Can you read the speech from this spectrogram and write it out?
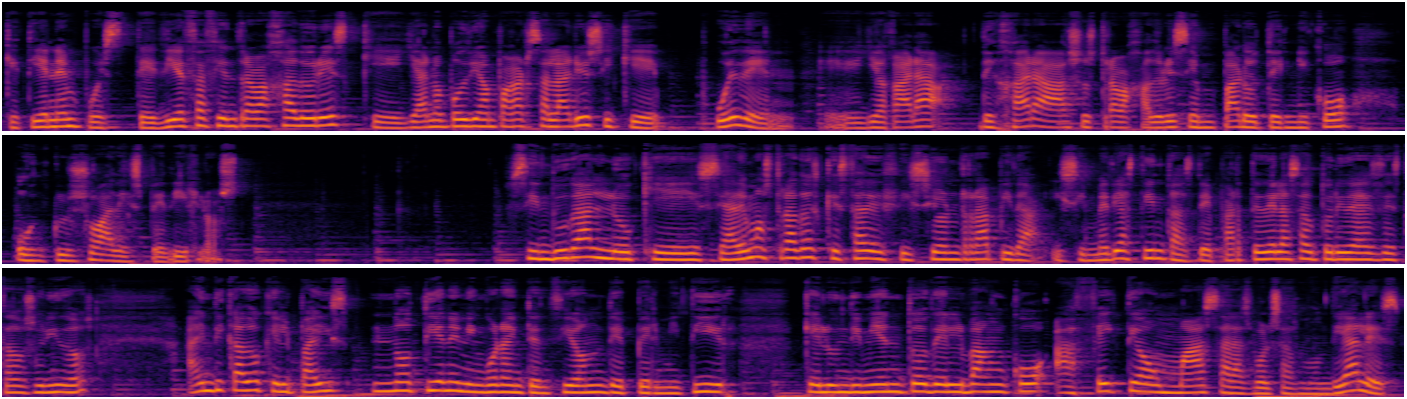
que tienen pues de 10 a 100 trabajadores que ya no podrían pagar salarios y que pueden eh, llegar a dejar a sus trabajadores en paro técnico o incluso a despedirlos. Sin duda, lo que se ha demostrado es que esta decisión rápida y sin medias tintas de parte de las autoridades de Estados Unidos ha indicado que el país no tiene ninguna intención de permitir que el hundimiento del banco afecte aún más a las bolsas mundiales,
